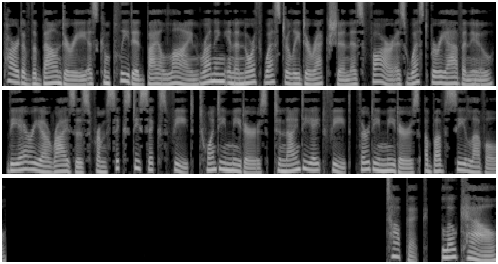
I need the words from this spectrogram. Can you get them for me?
part of the boundary is completed by a line running in a northwesterly direction as far as Westbury Avenue. The area rises from 66 feet 20 meters to 98 feet 30 meters above sea level. Topic: Locale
